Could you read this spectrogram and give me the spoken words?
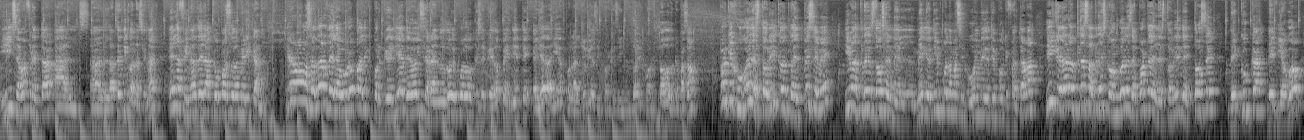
y se va a enfrentar al Atlético Nacional en la final de la Copa Sudamericana. Y ahora vamos a hablar de la Europa League porque el día de hoy se reanudó el juego que se quedó pendiente el día de ayer por las lluvias y porque se inundó y por todo lo que pasó. Porque jugó el Estoril contra el PSV, iban 3-2 en el medio tiempo, nada más se jugó el medio tiempo que faltaba. Y quedaron 3-3 con goles de parte del Estoril de Tose, de Cuca, de Diogo.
